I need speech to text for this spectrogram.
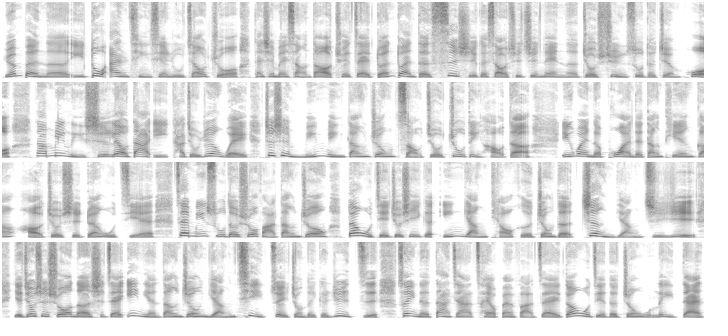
原本呢一度案情陷入焦灼，但是没想到却在短短的四十个小时之内呢就迅速的侦破。那命理师廖大乙他就认为这是冥冥当中早就注定好的，因为呢破案的当天刚好就是端午节，在民俗的说法当中，端午节就是一个阴阳调和中的正阳之日，也就是说呢是在一年当中阳气最重的一个日子，所以呢大家才有办法在端午节。节的中午立蛋，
